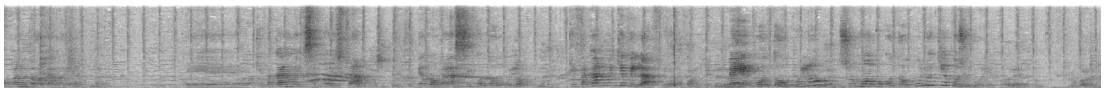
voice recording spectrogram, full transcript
θα βάλουμε τα μακαρόνια Ναι. ε, και θα κάνουμε ξεχωριστά. Συγχωρείτε. Έχω βράσει κοτόπουλο Ναι. και θα κάνουμε και πιλάφι. Άρα θα κάνουμε και πιλάφι. Με κοτόπουλο, Ναι. ζωμό από κοτόπουλο και από ζυγούρι. Ωραία λοιπόν. Προχωράμε.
